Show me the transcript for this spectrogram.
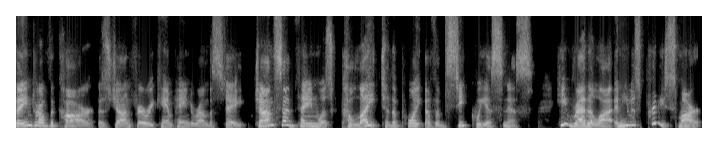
Thane drove the car as John Frary campaigned around the state. John said Thane was polite to the point of obsequiousness. He read a lot and he was pretty smart,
